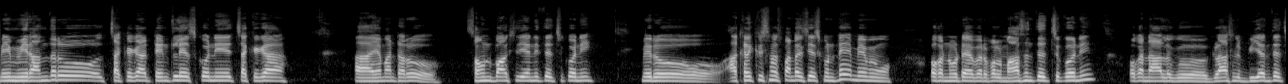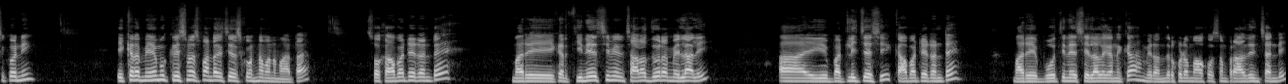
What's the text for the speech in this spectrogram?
మేము మీరందరూ చక్కగా టెంట్లు వేసుకొని చక్కగా ఏమంటారు సౌండ్ బాక్స్లు ఇవన్నీ తెచ్చుకొని మీరు అక్కడ క్రిస్మస్ పండగ చేసుకుంటే మేము ఒక నూట యాభై రూపాయల మాసం తెచ్చుకొని ఒక నాలుగు గ్లాసులు బియ్యం తెచ్చుకొని ఇక్కడ మేము క్రిస్మస్ పండుగ చేసుకుంటున్నాం అనమాట సో కాబట్టి ఏంటంటే మరి ఇక్కడ తినేసి మేము చాలా దూరం వెళ్ళాలి. ఈ బట్టలు ఇచ్చేసి కాబట్టి ఏంటంటే మరి బో తినేసి వెళ్ళాలి కనుక మీరు అందరూ కూడా మా కోసం ప్రార్థించండి.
